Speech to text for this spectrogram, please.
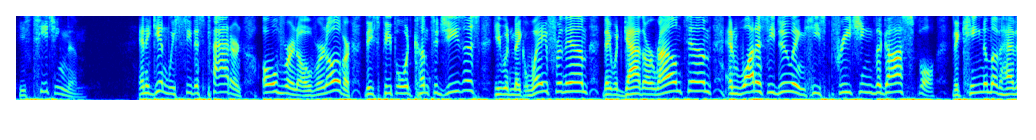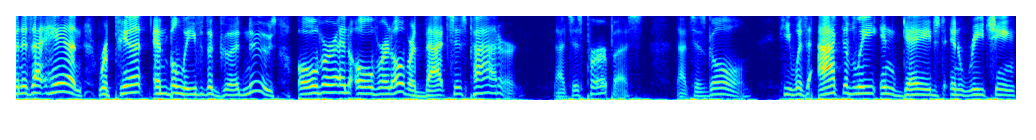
He's teaching them. And again, we see this pattern over and over and over. These people would come to Jesus, he would make way for them, they would gather around him. And what is he doing? He's preaching the gospel. The kingdom of heaven is at hand. Repent and believe the good news over and over and over. That's his pattern, that's his purpose, that's his goal. He was actively engaged in reaching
